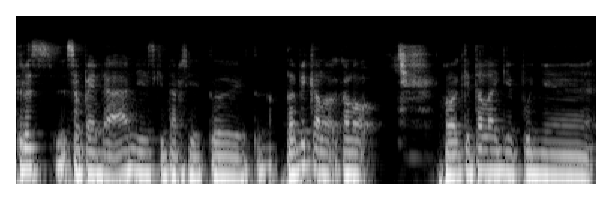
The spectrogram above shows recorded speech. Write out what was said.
Terus sepedaan di sekitar situ gitu. Tapi kalau kalau kalau kita lagi punya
